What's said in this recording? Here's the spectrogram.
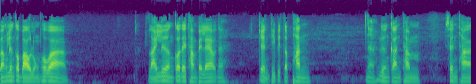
บางเรื่องก็เบาลงเพราะว่า หลายเรื่องก็ได้ทำไปแล้วนะ เช่นพิพิธภัณฑ์ นะเรื่องการทำเส้นทาง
